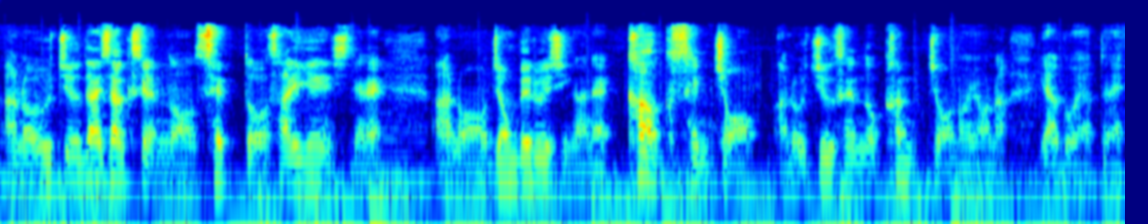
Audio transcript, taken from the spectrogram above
うん。あの宇宙大作戦のセットを再現してね、あのジョン・ベルーシがね科学船長あの宇宙船の艦長のような役をやってね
